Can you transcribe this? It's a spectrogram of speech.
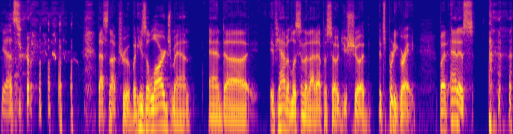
yes. That's not true, but he's a large man. And uh, if you haven't listened to that episode, you should. It's pretty great. But Enes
